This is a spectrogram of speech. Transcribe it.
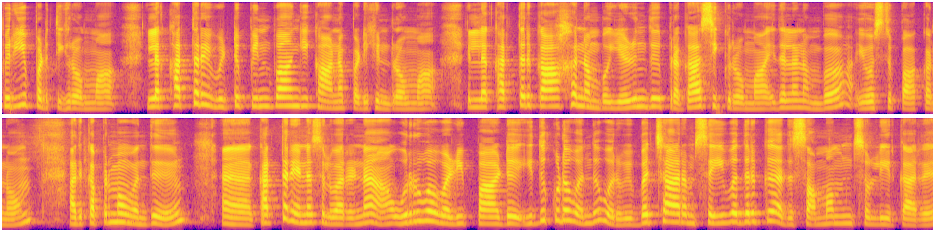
பிரியப்படுத்துகிறோமா? இல்லை கத்தரை விட்டு பின்வாங்கி காணப்படுகின்றோமா? இல்லை கர்த்தருக்காக நம்ம எழுந்து பிரகாசிக்கிறோமா? இதெல்லாம் நம்ம யோசித்து பார்க்கணும். அதுக்கப்புறமா வந்து கர்த்தர் என்ன சொல்லுவாருன்னா உருவ வழிபாடு. இது கூட வந்து ஒரு விபச்சாரம் செய்வதற்கு அது சமம்னு சொல்லியிருக்காரு.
